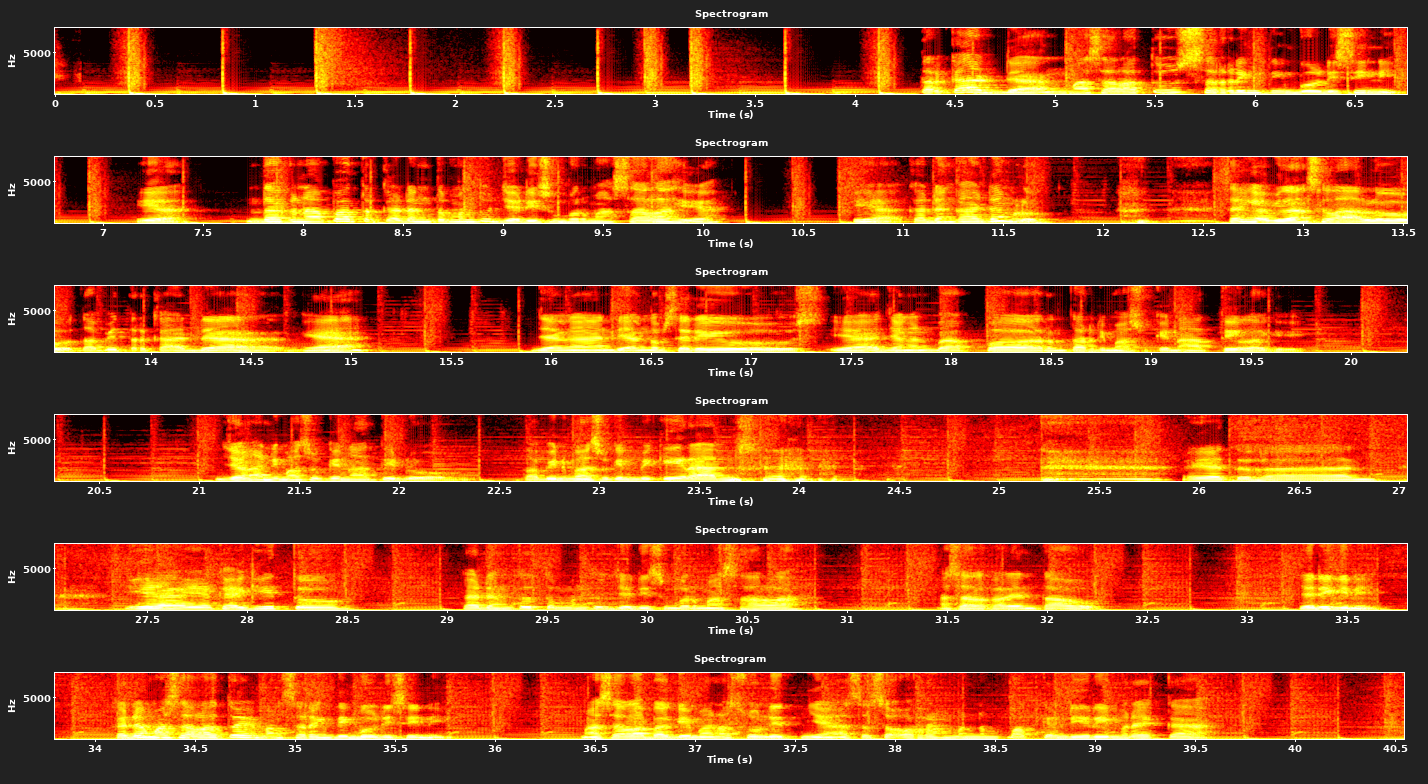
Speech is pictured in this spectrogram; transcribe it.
Terkadang masalah tuh sering timbul di sini. Iya, entah kenapa terkadang teman tuh jadi sumber masalah ya. Iya, kadang-kadang loh. Saya nggak bilang selalu, tapi terkadang ya. Jangan dianggap serius, ya. Jangan baper, ntar dimasukin hati lagi. Jangan dimasukin hati dong, tapi dimasukin pikiran. ya Tuhan. Iya, ya kayak gitu. Kadang tuh temen tuh jadi sumber masalah. Asal kalian tahu. Jadi gini, Kadang masalah tuh emang sering timbul di sini. Masalah bagaimana sulitnya seseorang menempatkan diri mereka.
